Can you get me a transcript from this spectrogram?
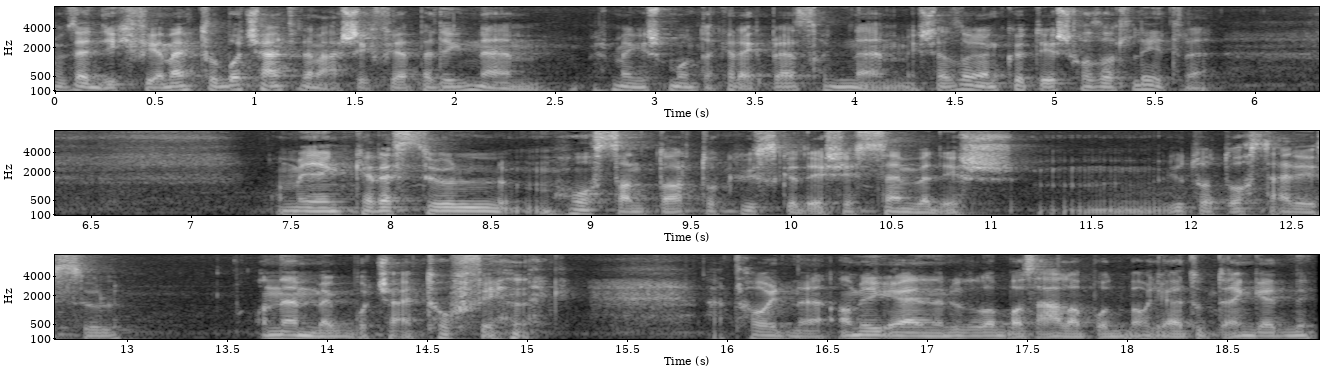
Az egyik fél meg tud bocsátani, a másik fél pedig nem. És meg is mondta Kerekperc, hogy nem. És ez olyan kötés hozott létre, amelyen keresztül hosszantartó küzdködés és szenvedés mm, jutott osztályrészül a nem megbocsátó félnek. Hát hogy ne, amíg el nem jutott abba az állapotba, hogy el tud engedni.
